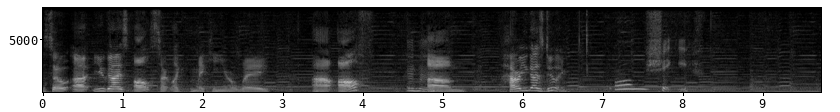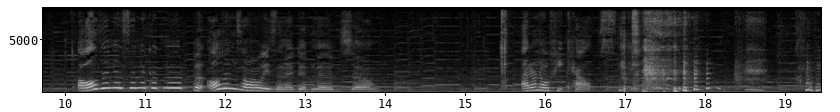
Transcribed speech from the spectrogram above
So, uh, you guys all start like making your way uh, off. Um, how are you guys doing? Um, Shaky. Alden is in a good mood, but Alden's always in a good mood, so I don't know if he counts. I.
